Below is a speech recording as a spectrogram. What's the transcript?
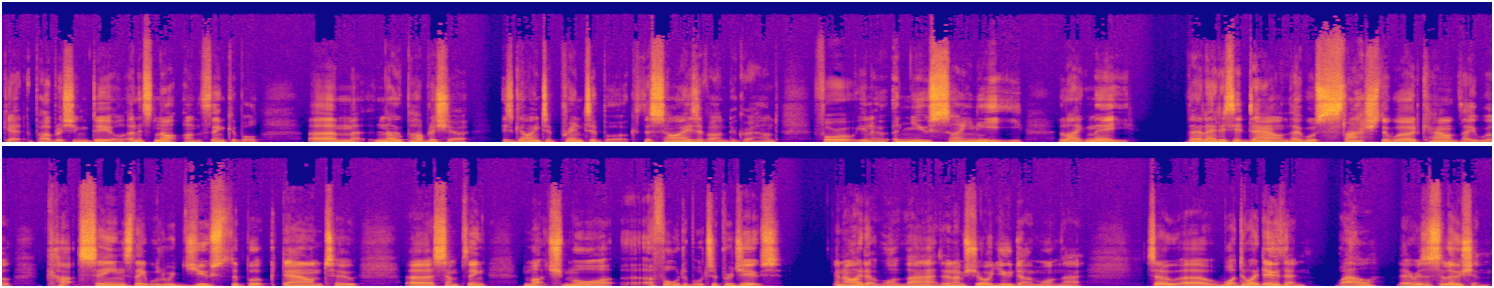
get a publishing deal, and it's not unthinkable, um, no publisher is going to print a book the size of Underground for, you know, a new signee like me. They'll edit it down. They will slash the word count. They will cut scenes. They will reduce the book down to uh, something much more affordable to produce. And I don't want that, and I'm sure you don't want that. So, uh, what do I do then? Well, there is a solution.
